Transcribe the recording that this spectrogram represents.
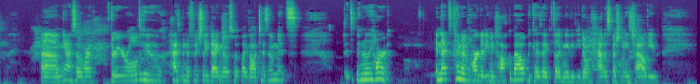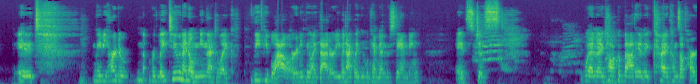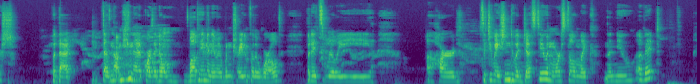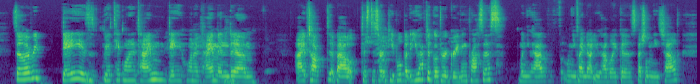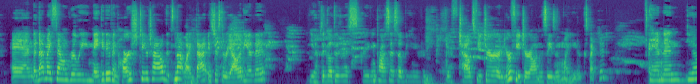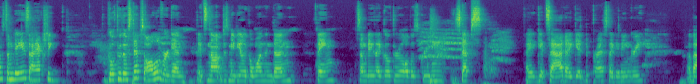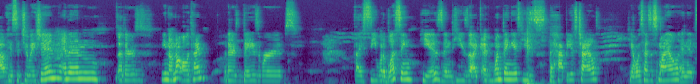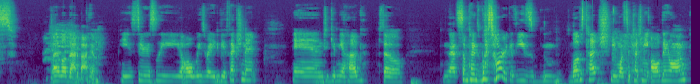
um, yeah, so our three-year-old who has been officially diagnosed with like autism, it's it's been really hard. And that's kind of hard to even talk about because I feel like maybe if you don't have a special needs child, you it may be hard to relate to. And I don't mean that to like leave people out or anything like that, or even act like people can't be understanding. It's just when I talk about him, it kind of comes off harsh. But that does not mean that, of course, I don't love him and I wouldn't trade him for the world. But it's really a hard situation to adjust to, and we're still in like the new of it. So every day is we have to take one at a time, day one at a time, and um, I've talked about this to certain people, but you have to go through a grieving process when you have when you find out you have like a special needs child. And that might sound really negative and harsh to your child. It's not like that. It's just the reality of it. You have to go through this grieving process of your, your child's future and your future, honestly, isn't what you expected. And then, you know, some days I actually go through those steps all over again. It's not just maybe like a one and done thing. Some days I go through all those grieving steps. I get sad, I get depressed, I get angry about his situation, and then others, you know, not all the time. There's days where it's I see what a blessing he is, and he's like one thing is he's the happiest child. He always has a smile, and it's I love that about him. He's seriously always ready to be affectionate and to give me a hug. So that's sometimes what's hard because he's loves touch. He wants to touch me all day long,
